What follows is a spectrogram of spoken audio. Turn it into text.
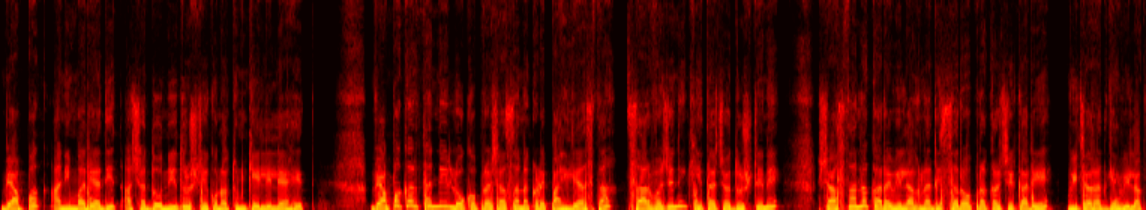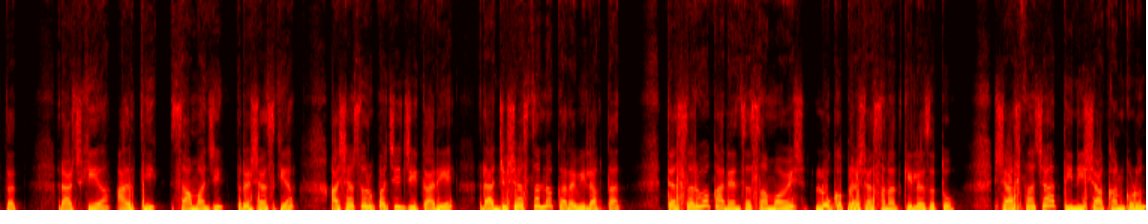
व्यापक आणि मर्यादित अशा दोन्ही दृष्टिकोनातून केलेल्या आहेत. व्यापक अर्थांनी लोकप्रशासनाकडे पाहिले असता सार्वजनिक हिताच्या दृष्टीने शासनाला करावी लागणारी सर्व प्रकारची कार्ये विचारात घ्यावी लागतात. राजकीय आर्थिक सामाजिक प्रशासकीय अशा स्वरूपाची जी कार्ये राज्य शासनाला करावी लागतात त्या सर्व कार्यांचा समावेश लोकप्रशासनात केला जातो. शासनाच्या तिन्ही शाखांकडून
